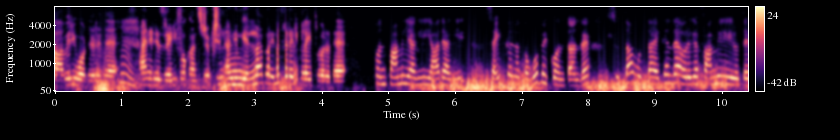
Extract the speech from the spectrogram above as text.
ಕಾವೇರಿ ವಾಟರ್ ಇದೆ. And it is ready for construction and ನಿಮ್ಗೆ ಎಲ್ಲಾ ಕಡೆ ಲೈಟ್ಸ್ ಬರುತ್ತೆ. ಒಂದ್ ಫ್ಯಾಮಿಲಿ ಆಗ್ಲಿ ಯಾರೇ ಆಗಲಿ ಸೈಟ್ಗಳನ್ನ ತಗೋಬೇಕು ಅಂತ ಅಂದರೆ ಸುತ್ತಮುತ್ತ, ಯಾಕಂದ್ರೆ ಅವರಿಗೆ ಫ್ಯಾಮಿಲಿ ಇರುತ್ತೆ,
